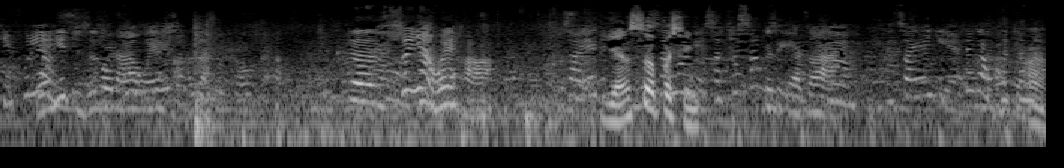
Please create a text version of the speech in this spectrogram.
皮肤亮。你只是说它为好的，这式样为好。颜色不行。这个好看。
